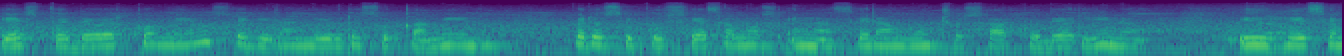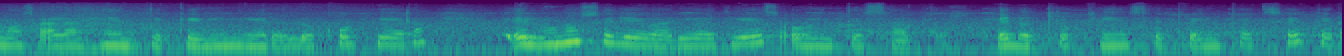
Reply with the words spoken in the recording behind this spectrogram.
y después de haber comido seguirán libres su camino. Pero si pusiésemos en la acera muchos sacos de harina y dijésemos a la gente que viniera y lo cogiera, el uno se llevaría 10 o 20 sacos, el otro 15, 30, etc.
